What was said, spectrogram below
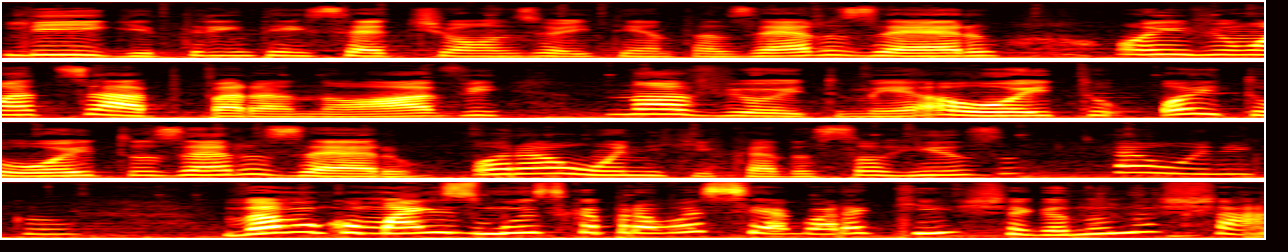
Ligue 3711 8000 ou envie um WhatsApp para 99868 8800. Hora Unique, cada sorriso é único. Vamos com mais música pra você agora aqui, chegando no chá.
